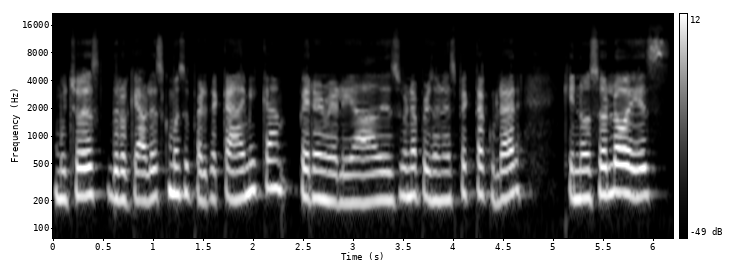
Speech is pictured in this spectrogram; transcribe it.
mucho de, lo que habla es como su parte académica, pero en realidad es una persona espectacular que no solo es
